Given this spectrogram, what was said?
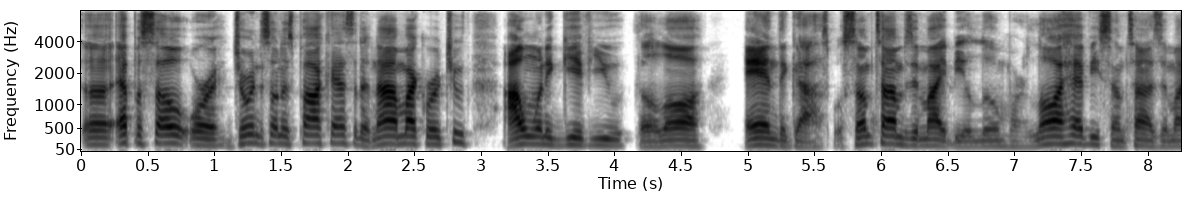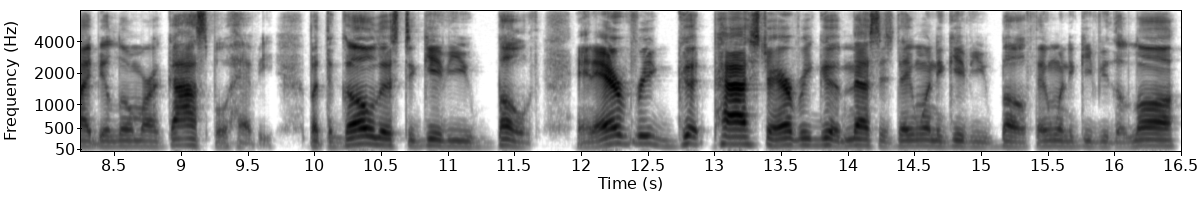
uh, episode or join us on this podcast of the Non Micro Truth, I want to give you the law and the gospel. Sometimes it might be a little more law heavy, sometimes it might be a little more gospel heavy, but the goal is to give you both. And every good pastor, every good message, they want to give you both. They want to give you the law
